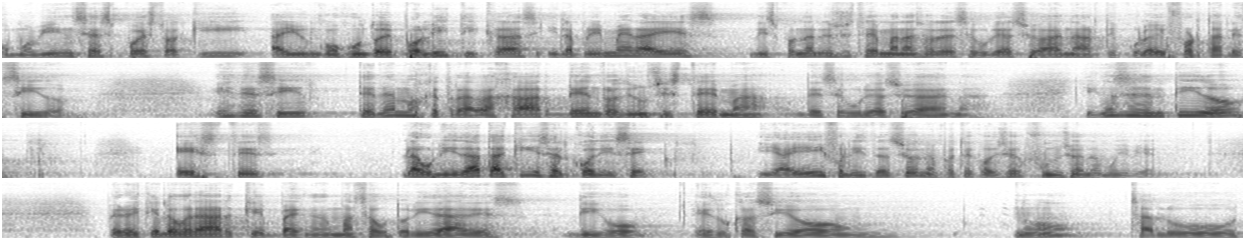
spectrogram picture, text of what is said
como bien se ha expuesto aquí, hay un conjunto de políticas y la primera es disponer de un sistema nacional de seguridad ciudadana articulado y fortalecido. Es decir, tenemos que trabajar dentro de un sistema de seguridad ciudadana. Y en ese sentido, este, la unidad aquí es el CODISEC. Y ahí felicitaciones, porque este CODISEC funciona muy bien. Pero hay que lograr que vengan más autoridades, digo, educación, ¿no? Salud,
